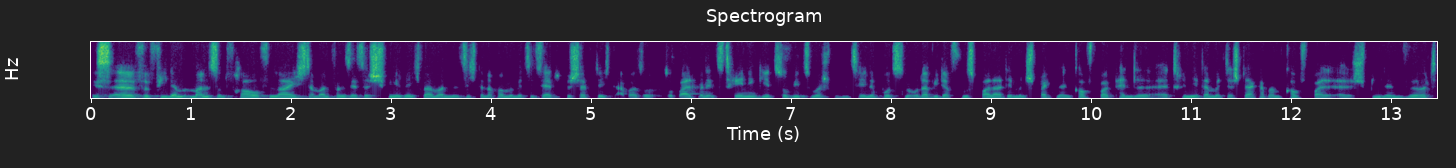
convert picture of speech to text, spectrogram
ist äh, für viele Manns und Frau vielleicht am Anfang sehr, sehr schwierig, weil man sich dann auf einmal mit sich selbst beschäftigt. Aber so, sobald man ins Training geht, so wie zum Beispiel den Zähneputzen oder wie der Fußballer dementsprechend ein Kopfballpendel äh, trainiert, damit er stärker beim Kopfball äh, spielen wird,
